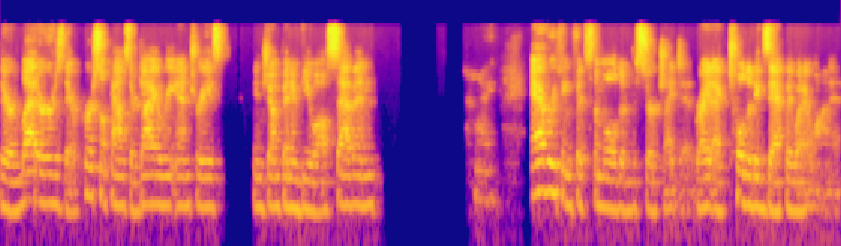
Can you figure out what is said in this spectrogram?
their letters, their personal accounts, their diary entries, and jump in and view all seven. Hi. Everything fits the mold of the search I did, right? I told it exactly what I wanted.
